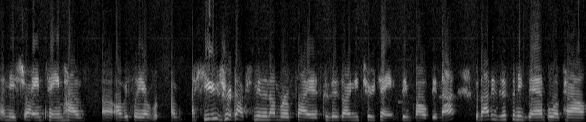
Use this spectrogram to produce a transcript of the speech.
and the Australian team have uh, obviously a, a, a, huge reduction in the number of players because there's only two teams involved in that. But that is just an example of how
